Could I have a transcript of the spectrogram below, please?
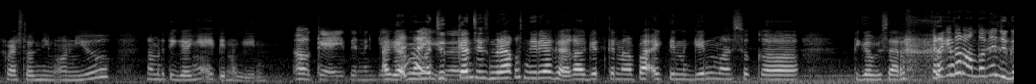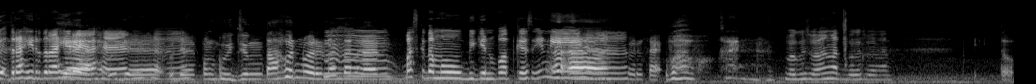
Crash Landing on You nomor tiganya 18 Again Oke, itu negara. agak mengejutkan sih sebenarnya aku sendiri agak kaget kenapa 18 Again masuk ke tiga besar Karena kita nontonnya juga terakhir-terakhir Iya, ya, Hen. udah udah penghujung tahun baru nonton kan. Pas kita mau bikin podcast ini. Ah, heeh. baru kayak wow keren Bagus banget, bagus banget. gitu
